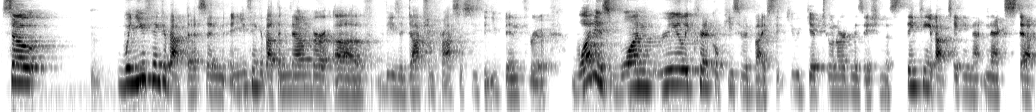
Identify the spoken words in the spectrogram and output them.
So when you think about this and, and you think about the number of these adoption processes that you've been through, what is one really critical piece of advice that you would give to an organization that's thinking about taking that next step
